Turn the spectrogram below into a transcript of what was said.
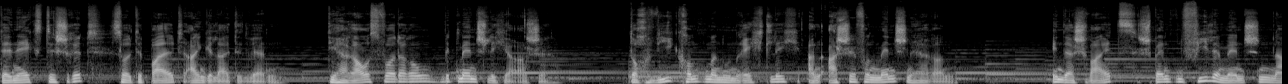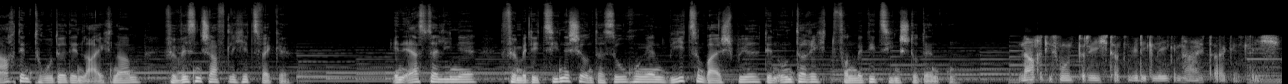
Der nächste Schritt sollte bald eingeleitet werden. Die Herausforderung mit menschlicher Asche. Doch wie kommt man nun rechtlich an Asche von Menschen heran? In der Schweiz spenden viele Menschen nach dem Tode den Leichnam für wissenschaftliche Zwecke. In erster Linie für medizinische Untersuchungen wie zum Beispiel den Unterricht von Medizinstudenten. Nach diesem Unterricht hatten wir die Gelegenheit eigentlich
